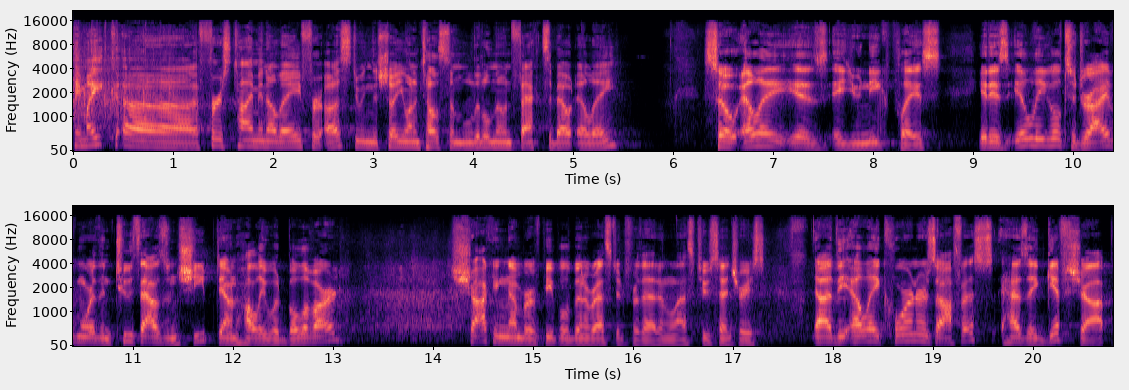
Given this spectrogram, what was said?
Hey, Mike, uh, first time in LA for us doing the show. You want to tell us some little known facts about LA? So, LA is a unique place. It is illegal to drive more than 2,000 sheep down Hollywood Boulevard. Shocking number of people have been arrested for that in the last two centuries. Uh, the LA Coroner's Office has a gift shop.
